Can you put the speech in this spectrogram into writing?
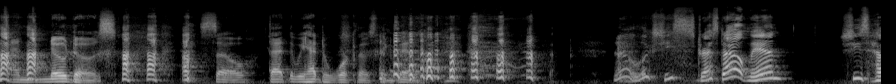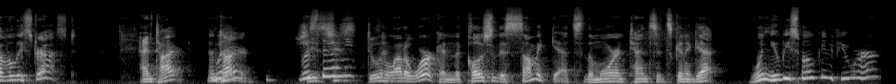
and, and NoDoz, so that we had to work those things in. no, look, she's stressed out, man. She's heavily stressed and tired. and Well, tired. Was she's there she's any- doing a lot of work, and the closer this summit gets, the more intense it's going to get. Wouldn't you be smoking if you were her?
